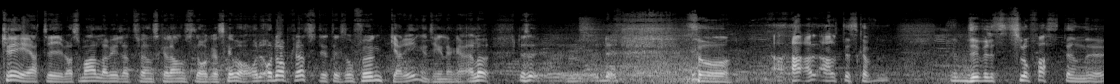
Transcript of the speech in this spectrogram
kreativa som alla vill att svenska landslaget ska vara. Och, och då plötsligt liksom funkar det ingenting längre. Eller, det, det... Så all, allt det ska du vill slå fast en eh,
